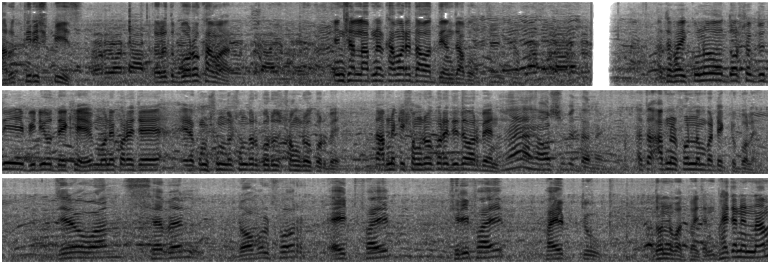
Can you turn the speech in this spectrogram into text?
আরও তিরিশ পিস তাহলে তো বড় খামার। ইনশাল্লাহ আপনার খামারে দাওয়াত দেন যাব। আচ্ছা ভাই কোনো দর্শক যদি এই ভিডিও দেখে মনে করে যে এরকম সুন্দর সুন্দর গরু সংগ্রহ করবে তা আপনি কি সংগ্রহ করে দিতে পারবেন? হ্যাঁ হ্যাঁ অসুবিধা নেই। আচ্ছা আপনার ফোন নাম্বারটা একটু বলেন। Zero one seven double four eight five three five five two. ধন্যবাদ ভাইজান। ভাইজানের নাম?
